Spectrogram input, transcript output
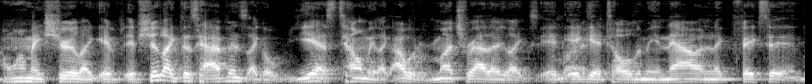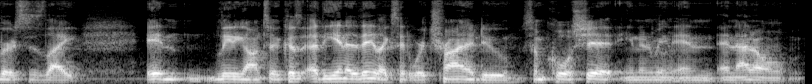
i want to make sure like if, if shit like this happens like oh yes tell me. Like i would much rather like it, it get told to me now and like fix it versus like in leading on to because at the end of the day like i said we're trying to do some cool shit you know what i mean? And and i don't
